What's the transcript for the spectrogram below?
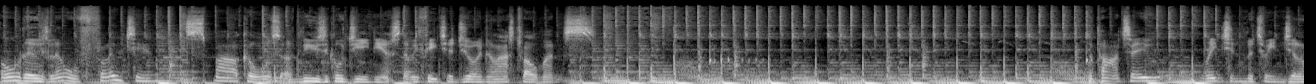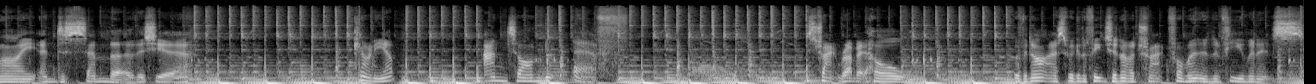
all those little floating sparkles of musical genius that we featured during the last 12 months. The part two reaching between July and December of this year. Currently up, Anton F. This track Rabbit Hole with an artist. We're going to feature another track from it in a few minutes.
